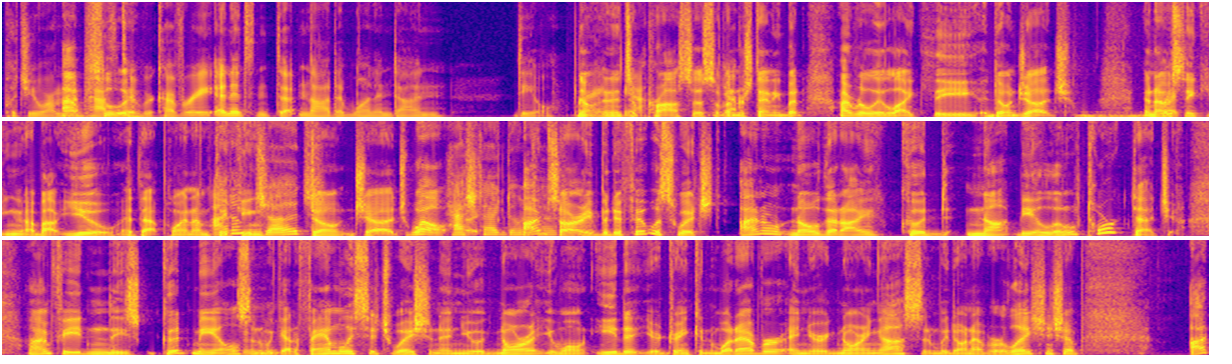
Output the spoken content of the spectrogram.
put you on that Absolutely. path to recovery. And it's d- not a one and done deal. No, right? and it's Yeah. a process of Yeah. understanding. But I really like the don't judge. And I was thinking about you at that point. I'm I don't thinking, judge. Don't judge. Well, Hashtag don't I'm judge. sorry, but if it was switched, I don't know that I could not be a little torqued at you. I'm feeding these good meals, and we Mm-hmm. got a family situation, and you ignore it. You won't eat it. You're drinking whatever, and you're ignoring us, and we don't have a relationship. I'd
